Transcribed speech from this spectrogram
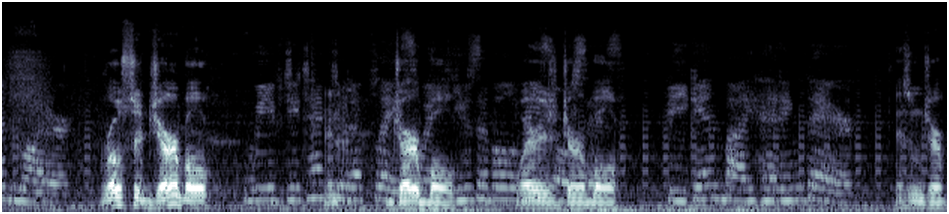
and water. Roasted gerbil. We've detected And a place gerbil. Where is gerbil? Begin by heading there. Isn't Ger-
